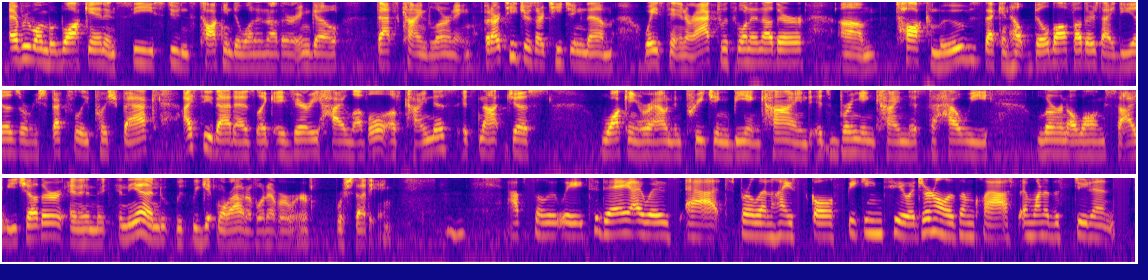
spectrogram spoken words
everyone would walk in and see students talking to one another and go, that's kind learning. But our teachers are teaching them ways to interact with one another, um, talk moves that can help build off others' ideas or respectfully push back. I see that as like a very high level of kindness. It's not just walking around and preaching being kind, it's bringing kindness to how we learn alongside each other. And in the, in the end, we, we get more out of whatever we're, we're studying. Absolutely. Today I was at Berlin High School speaking to a journalism class, and one of the students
